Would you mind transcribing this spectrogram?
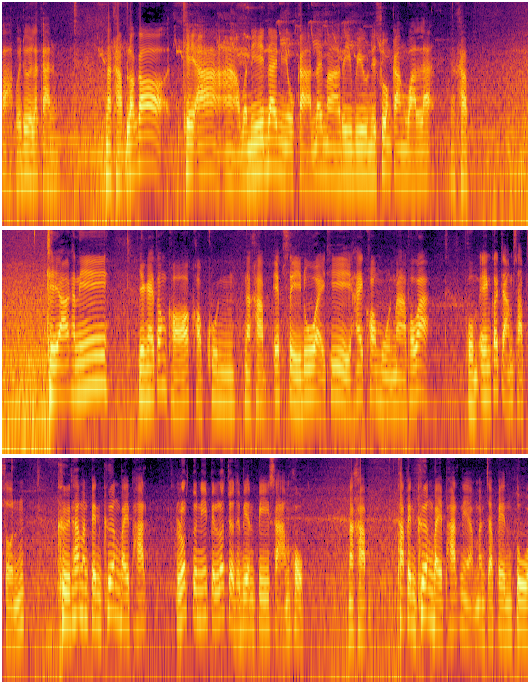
ฝากไว้ด้วยแล้วกันนะครับแล้วก็ KR อ่าวันนี้ได้มีโอกาสได้มารีวิวในช่วงกลางวันแล้วนะครับ KR คันนี้ ยังไงต้องขอขอบคุณนะครับ FC ด้วยที่ให้ข้อมูลมา เพราะว่าผมเองก็จำสับสน คือถ้ามันเป็นเครื่องใบพัด รถตัวนี้เป็นรถจดทะเบียนปี 36 นะครับ ถ้าเป็นเครื่องใบพัดเนี่ยมันจะเป็นตัว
